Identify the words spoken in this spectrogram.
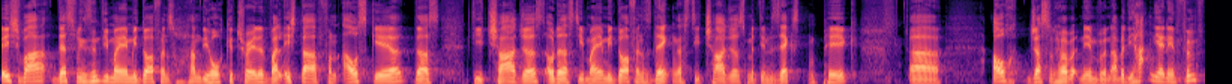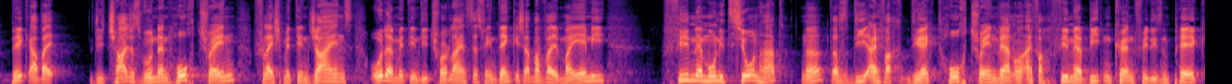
ich war, deswegen sind die Miami Dolphins, haben die hochgetradet, weil ich davon ausgehe, dass die Chargers oder dass die Miami Dolphins denken, dass die Chargers mit dem sechsten Pick äh, auch Justin Herbert nehmen würden. Aber die hatten ja den fünften Pick, aber die Chargers würden dann hochtrainen, vielleicht mit den Giants oder mit den Detroit Lions. Deswegen denke ich aber, weil Miami viel mehr Munition hat, ne? dass die einfach direkt hochtrainen werden und einfach viel mehr bieten können für diesen Pick.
